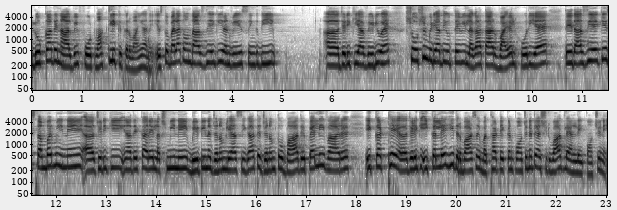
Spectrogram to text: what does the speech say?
ਲੋਕਾਂ ਦੇ ਨਾਲ ਵੀ ਫੋਟੋਆਂ ਕਲਿੱਕ ਕਰਵਾਈਆਂ ਨੇ। ਇਸ ਤੋਂ ਪਹਿਲਾਂ ਤੁਹਾਨੂੰ ਦੱਸ ਦਈਏ ਕਿ ਰਣਵੀਰ ਸਿੰਘ ਦੀ ਜਿਹੜੀ ਕਿ ਆ ਵੀਡੀਓ ਹੈ, ਸੋਸ਼ਲ ਮੀਡੀਆ ਦੇ ਉੱਤੇ ਵੀ ਲਗਾਤਾਰ ਵਾਇਰਲ ਹੋ ਰਹੀ ਹੈ। ਅਤੇ ਦੱਸ ਦਈਏ ਕਿ ਸਤੰਬਰ ਮਹੀਨੇ ਜਿਹੜੀ ਕਿ ਇਹਨਾਂ ਦੇ ਘਰ ਲਕਸ਼ਮੀ ਨੇ ਬੇਟੀ ਨੇ ਜਨਮ ਲਿਆ ਸੀਗਾ ਅਤੇ ਜਨਮ ਤੋਂ ਬਾਅਦ ਇਹ ਪਹਿਲੀ ਵਾਰ ਇਕੱਠੇ ਜਿਹੜੇ ਕਿ ਇਕੱਲੇ ਹੀ ਦਰਬਾਰ ਸਾਹਿਬ ਮੱਥਾ ਟੇਕਣ ਪਹੁੰਚੇ ਨੇ ਅਤੇ ਆਸ਼ੀਰਵਾਦ ਲੈਣ ਲਈ ਪਹੁੰਚੇ ਨੇ।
